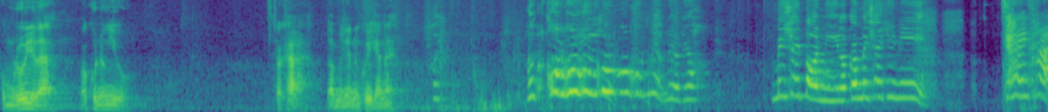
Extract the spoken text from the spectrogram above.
ผมรู้อยู่แล้วว่าคุณต้องอยู่ เจ้าขา เรามีเรื่องต้องคุยกันนะ ตอนนี้แล้วก็ไม่ใช่ที่นี่ ใช่ค่ะ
